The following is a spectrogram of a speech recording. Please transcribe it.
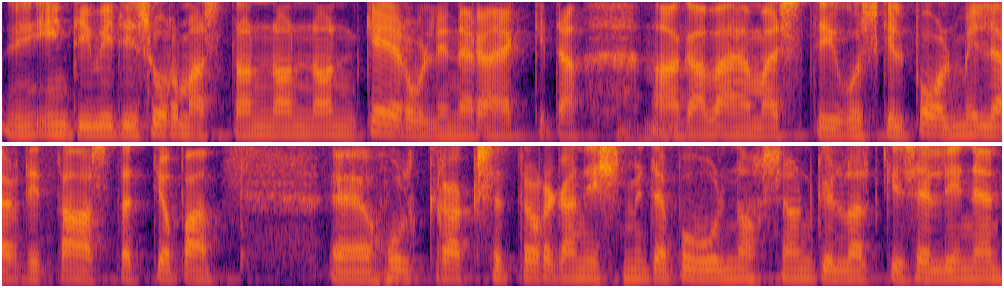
indiviidi surmast on, on, on keeruline rääkida mm, -hmm. aga vähemasti kuskil pool miljardit aastat juba eh, hulkraksete organismide puhul, noh, see on küllaltki selline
